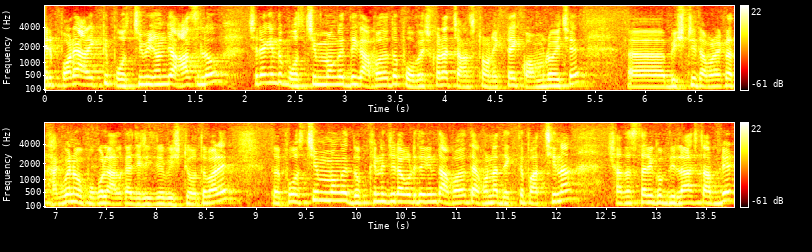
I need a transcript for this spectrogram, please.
এরপরে আরেকটি পশ্চিমী ঝঞ্ঝা আসলেও সেটা কিন্তু পশ্চিমবঙ্গের দিকে আপাতত প্রবেশ করার চান্সটা অনেকটাই কম রয়েছে। বৃষ্টি তেমন একটা থাকবে না, উপকূলে হালকা ঝিরিঝিরি বৃষ্টি হতে পারে। তো পশ্চিমবঙ্গের দক্ষিণের জেলাগুলিতে কিন্তু আপাতত এখন আর দেখতে পাচ্ছি না। সাতাশ তারিখ অবধি লাস্ট আপডেট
